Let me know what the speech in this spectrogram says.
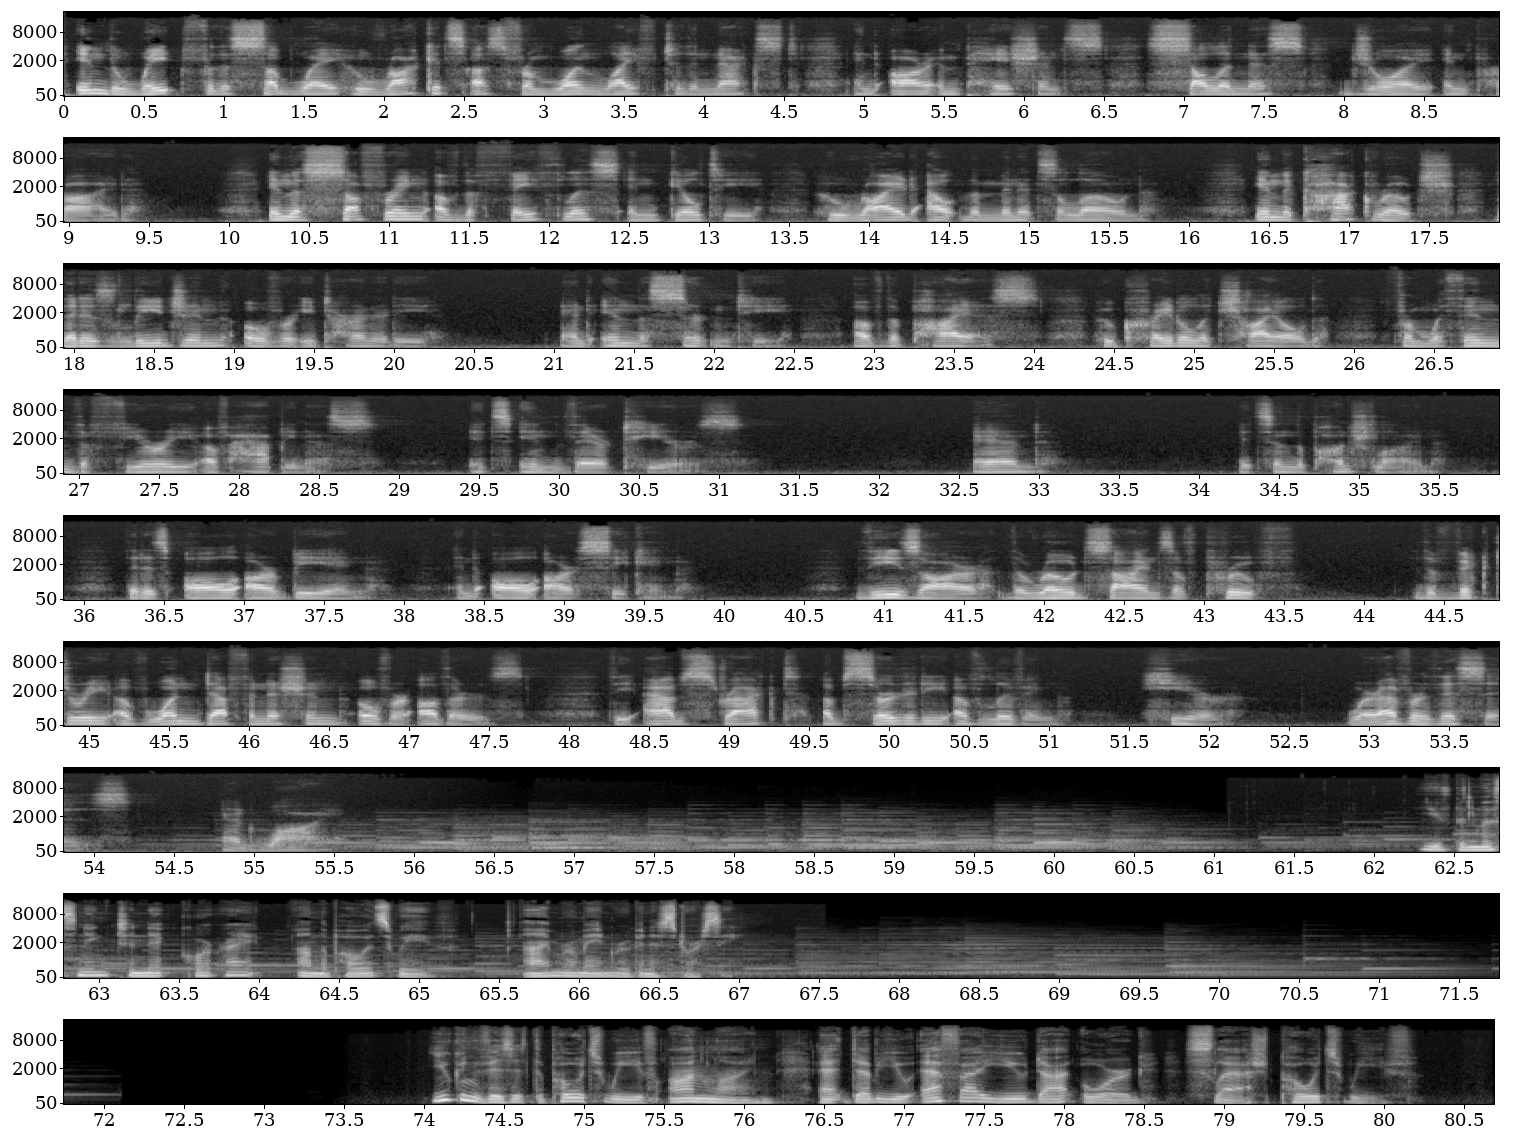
in the wait for the subway who rockets us from one life to the next, and our impatience, sullenness, joy, and pride in the suffering of the faithless and guilty who ride out the minutes alone, in the cockroach that is legion over eternity, and in the certainty of the pious who cradle a child from within the fury of happiness. It's in their tears. And it's in the punchline that is all our being and all our seeking. These are the road signs of proof, the victory of one definition over others, the abstract absurdity of living here, wherever this is, and why. You've been listening to Nick Courtright on The Poet's Weave. I'm Romayne Rubinas Dorsey. You can visit the Poets Weave online at wfiu.org slash poetsweave.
